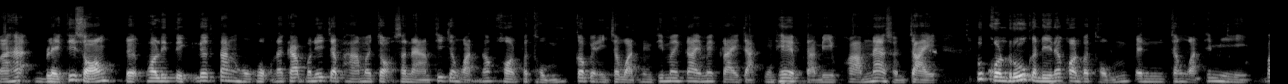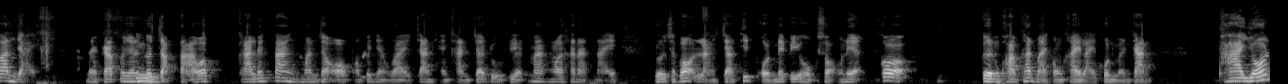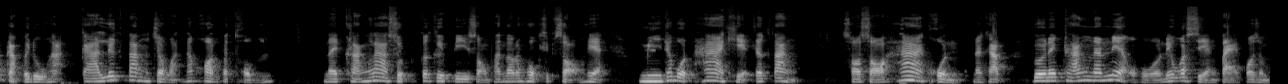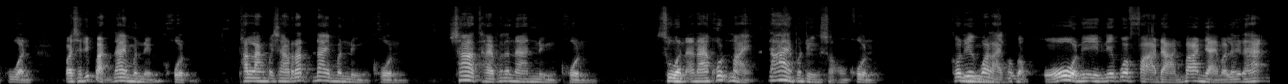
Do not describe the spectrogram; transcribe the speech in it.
มาฮะเบรกที่2 The Politics เลือกตั้ง 66 นะครับ วันนี้จะพามาเจาะสนามที่จังหวัดนครปฐมก็เป็นอีกจังหวัดหนึ่งที่ไม่ใกล้ไม่ไกลจากกรุงเทพ แต่มีความน่าสนใจ ทุกคนรู้กันดีนครปฐมเป็นจังหวัดที่มีบ้านใหญ่นะครับเพราะฉะนั้นก็จับตาว่าการเลือกตั้งมันจะออกมาเป็นอย่างไร การแข่งขันจะดูเดือดมากน้อยขนาดไหน โดยเฉพาะหลังจากที่ผลในปี 62 เนี่ยก็เกินความคาดหมายของใครหลายคนเหมือนกัน พาย้อนกลับไปดูฮะการเลือกตั้งจังหวัดนครปฐม ในครั้งล่าสุดก็คือปี 2562 เนี่ยมีทั้งหมด 5 เขตเลือกตั้ง สส 5 คนนะครับ โดยในครั้งนั้นเนี่ยโอ้โหเรียกว่าเสียงแตกพอสมควร ประชาธิปัตย์ได้มา 1 คน พลังประชารัฐได้มา 1 คน ชาติไทยพัฒนา 1 คน ส่วนอนาคตใหม่ได้มาถึง 2 คน ก็เรียกว่าหลายคนแบบโหนี่เรียกว่าฝ่าด่านบ้านใหญ่มาเลยนะฮะ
